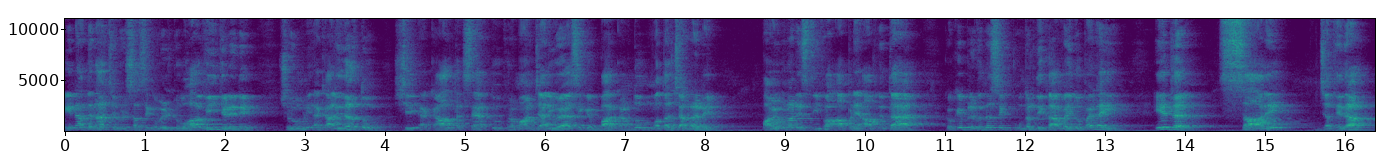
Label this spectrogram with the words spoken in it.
ਇਹਨਾਂ ਦਿਨਾਂ 'ਚ ਵਿਰਸਾ ਸਿੰਘ ਵਲਟੋਹਾ ਵੀ ਜਿਹੜੇ ਨੇ ਸ਼੍ਰੋਮਣੀ ਅਕਾਲੀ ਦਲ ਤੋਂ ਸ਼੍ਰੀ ਅਕਾਲ ਤਖਤ ਸਾਹਿਬ ਤੋਂ ਫਰਮਾਨ ਜਾਰੀ ਹੋਇਆ ਸੀ ਕਿ ਬਾਹਰ ਕੱਢ ਦੋ ਮੁਅਤਲ ਚੱਲ ਰਹੇ ਨੇ। ਭਾਵੇਂ ਉਹਨਾਂ ਨੇ ਅਸਤੀਫਾ ਆਪਣੇ ਆਪ ਦਿੱਤਾ ਹੈ, ਕਿਉਂਕਿ ਬਲਵਿੰਦਰ ਸਿੰਘ ਭੁੰਦੜ ਦੀ ਕਾਰਵਾਈ ਤੋਂ ਪਹਿਲਾਂ ਹੀ ਇਧਰ ਸਾਰੇ ਜਥੇਦਾਰ,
